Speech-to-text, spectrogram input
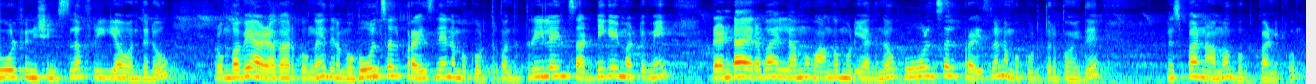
கோல்ட் ஃபினிஷிங்ஸில் ஃப்ரீயாக வந்துடும். ரொம்பவே அழகாக இருக்குங்க. இது நம்ம ஹோல்சேல் ப்ரைஸ்லேயே நம்ம கொடுத்துருக்கோம். இந்த த்ரீ லைன்ஸ் அட்டிகை மட்டுமே ரெண்டாயிரரூபா இல்லாமல் வாங்க முடியாதுங்க. ஹோல்சேல் ப்ரைஸில் நம்ம கொடுத்துருக்கோம் இது. மிஸ் பண்ணாமல் புக் பண்ணிக்கோங்க.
